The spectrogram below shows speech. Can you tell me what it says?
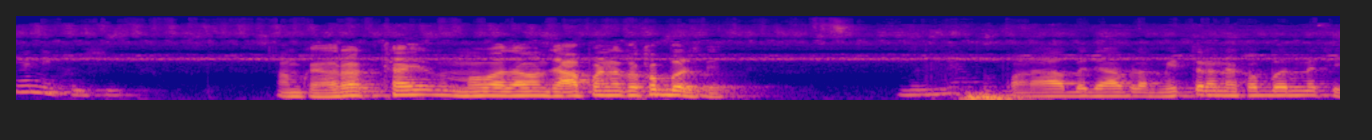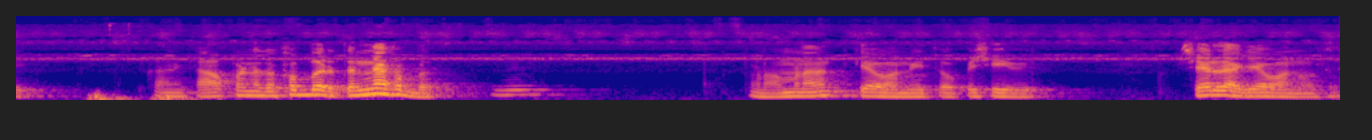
એની ખુશી? આમ કઈ હરખ થાય મવા દાવાનું આપણને તો ખબર છે. પણ આ બધા આપણા મિત્રને ખબર નથી. કારણ કે આપણને તો ખબર તને ખબર. પણ હમણાં જ કહેવાનું તો પછી છેલ્લે કહેવાનું છે.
